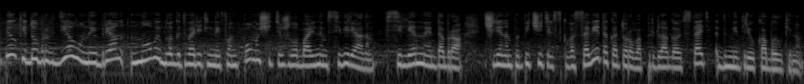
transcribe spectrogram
Копилки добрых дел у ноябрян – новый благотворительный фонд помощи тяжелобольным северянам «Вселенная добра», членом попечительского совета которого предлагают стать Дмитрию Кобылкину.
